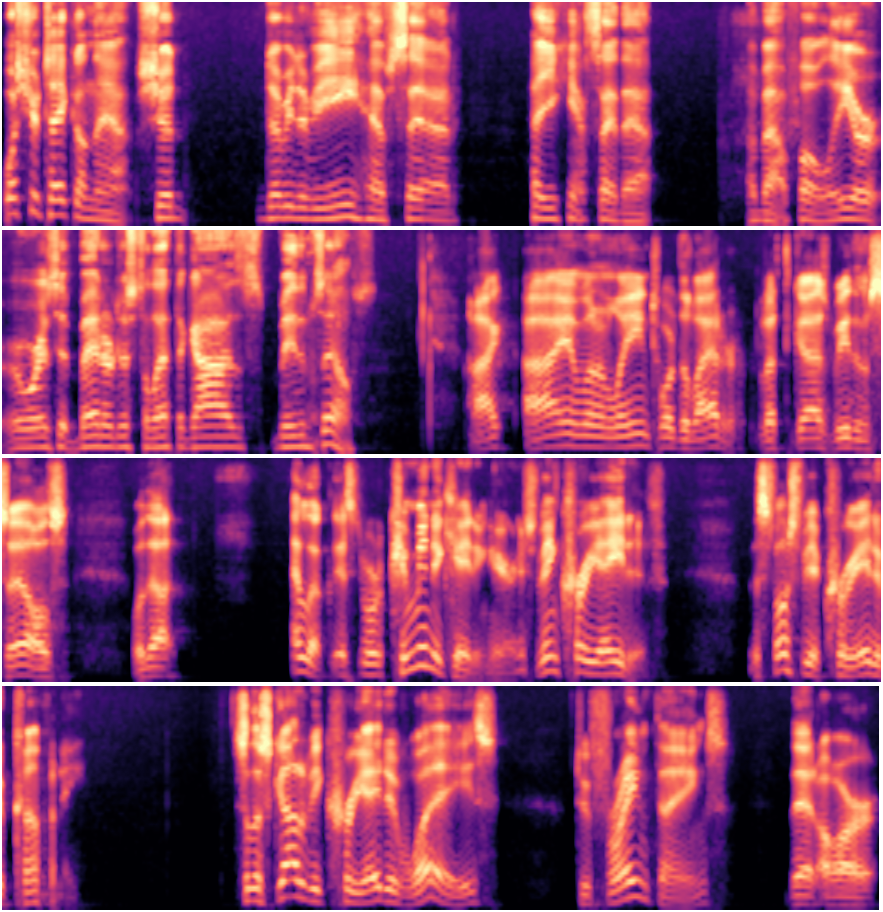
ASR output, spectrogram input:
What's your take on that? Should WWE have said, "Hey, you can't say that about Foley," or or is it better just to let the guys be themselves? I I am going to lean toward the latter. Let the guys be themselves without. And look, we're communicating here. It's being creative. It's supposed to be a creative company. So there's got to be creative ways to frame things that are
